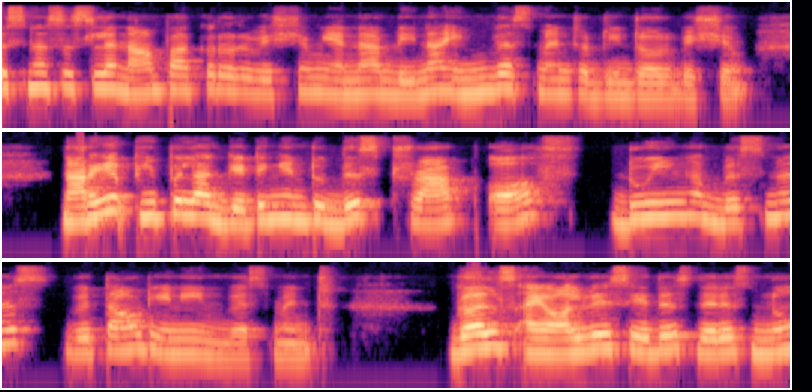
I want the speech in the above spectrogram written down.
பிஸ்னஸஸ்ல நான் பார்க்குற ஒரு விஷயம் என்ன அப்படின்னா இன்வெஸ்ட்மெண்ட் அப்படின்ற ஒரு விஷயம். நிறைய people are getting into this trap of doing a business without any investment girls I always say this there is no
